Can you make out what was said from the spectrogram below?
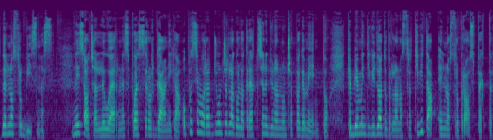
del nostro business. Nei social l'awareness può essere organica o possiamo raggiungerla con la creazione di un annuncio a pagamento che abbiamo individuato per la nostra attività e il nostro prospect.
